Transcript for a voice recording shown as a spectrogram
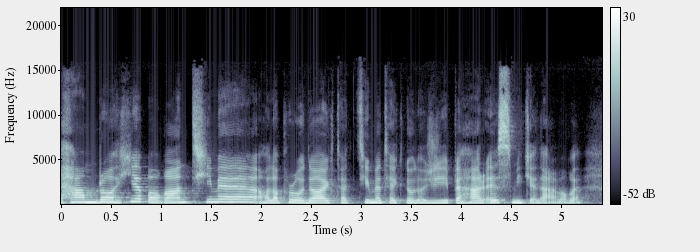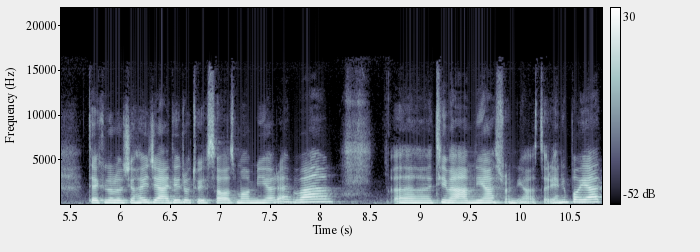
همراهی واقعا تیم حالا product تا تیم تکنولوژی به هر اسمی که در واقع تکنولوژی های جدید رو توی سازمان میاره و تیم امنیت رو نیاز داره. یعنی باید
